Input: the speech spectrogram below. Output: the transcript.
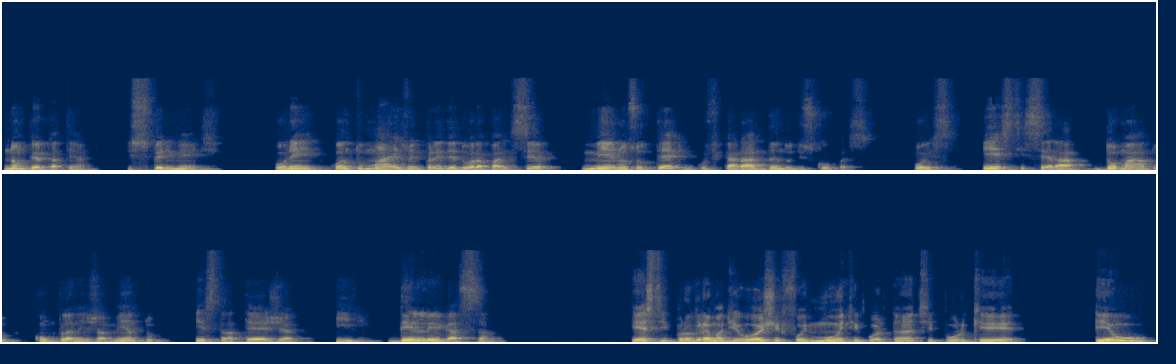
não perca tempo, experimente. Porém, quanto mais o empreendedor aparecer, menos o técnico ficará dando desculpas, pois este será domado com planejamento, estratégia e delegação. Este programa de hoje foi muito importante porque eu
